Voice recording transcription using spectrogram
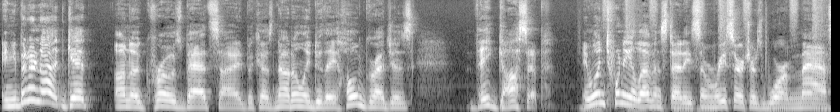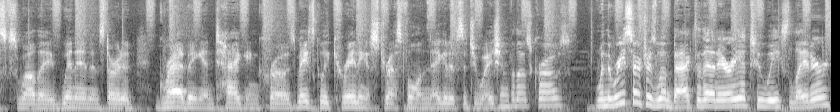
And you better not get on a crow's bad side because not only do they hold grudges, they gossip. In one 2011 study, some researchers wore masks while they went in and started grabbing and tagging crows, basically creating a stressful and negative situation for those crows. When the researchers went back to that area two weeks later,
